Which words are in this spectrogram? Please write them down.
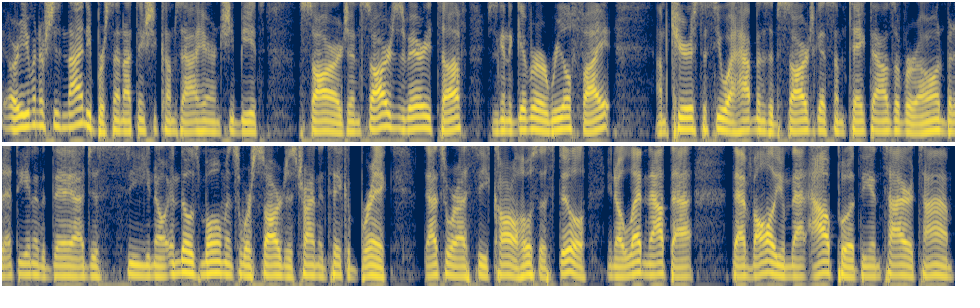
or even if she's 90%, I think she comes out here and she beats Sarge. And Sarge is very tough. She's going to give her a real fight. I'm curious to see what happens if Sarge gets some takedowns of her own. But at the end of the day, I just see, you know, in those moments where Sarge is trying to take a break, that's where I see Carl Hosa still, you know, letting out that that volume, that output the entire time.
